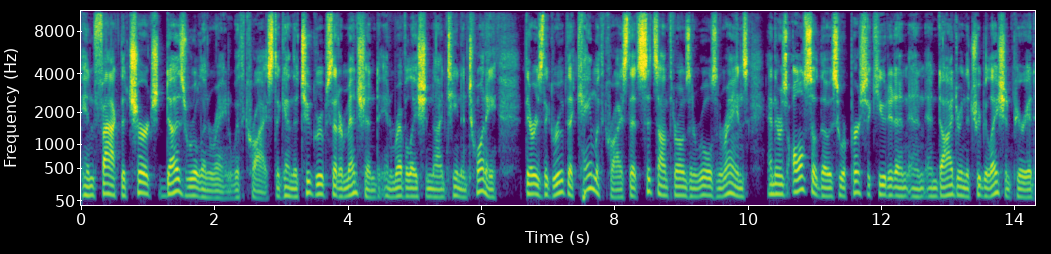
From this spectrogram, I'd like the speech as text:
in fact, the church does rule and reign with Christ. Again, the two groups that are mentioned in Revelation 19 and 20, there is the group that came with Christ that sits on thrones and rules and reigns, and there is also those who were persecuted and, and, and died during the tribulation period,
